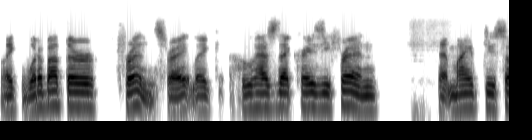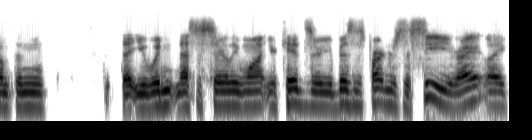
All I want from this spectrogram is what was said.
like, what about their friends, right? Like, who has that crazy friend that might do something that you wouldn't necessarily want your kids or your business partners to see, right? Like,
